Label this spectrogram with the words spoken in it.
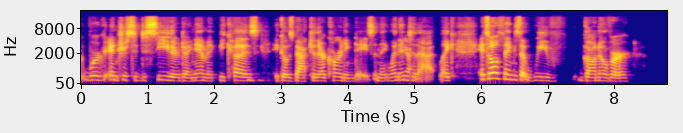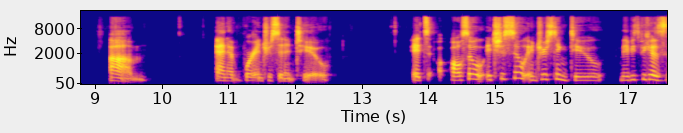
we're interested to see their dynamic because it goes back to their karting days and they went Yeah. into that. Like it's all things that we've gone over um and have, we're interested in too. It's also it's just so interesting too. Maybe it's because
